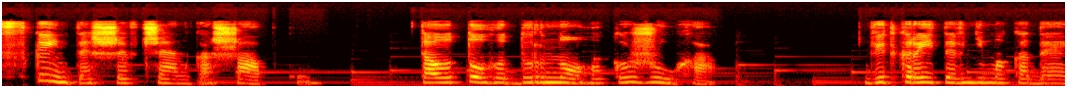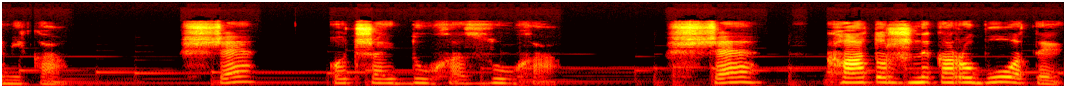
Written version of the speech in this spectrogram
скиньте з Шевченка шапку та отого дурного кожуха. Відкрийте в нім академіка, ще очайдуха зуха, ще каторжника роботи.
